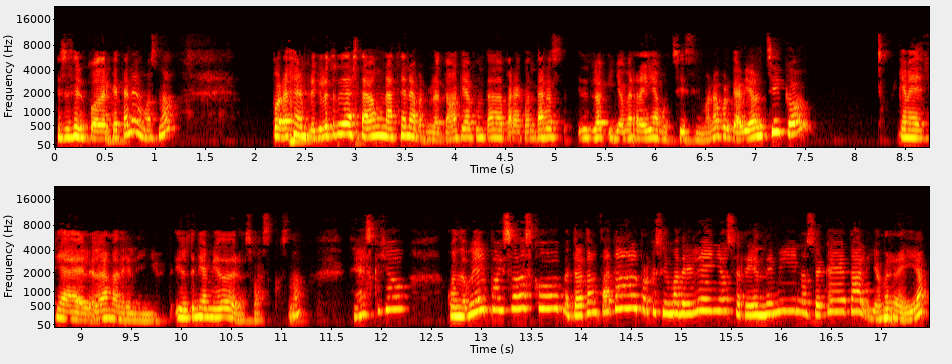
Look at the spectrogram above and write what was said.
Ese es el poder que tenemos, ¿no? Por ejemplo, yo el otro día estaba en una cena, porque lo tengo aquí apuntado para contaros, y yo me reía muchísimo, ¿no? Porque había un chico que me decía él, era madrileño, y él tenía miedo de los vascos, ¿no? Decía, es que yo, cuando voy al País Vasco, me tratan fatal porque soy madrileño, se ríen de mí, no sé qué, tal. Y yo me reía.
